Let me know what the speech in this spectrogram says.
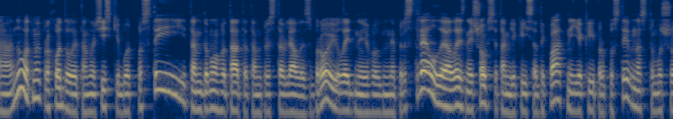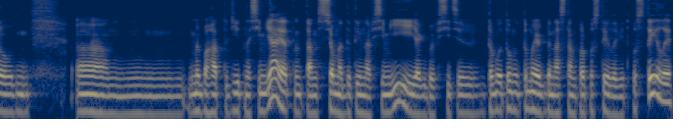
Ну, от ми проходили там російські блокпости, і там до мого тата там приставляли зброю, ледь не його не пристрелили, але знайшовся там якийсь адекватний, який пропустив нас, тому що ми багатодітна сім'я, я там сьома дитина в сім'ї, якби всі ці, тому, тому, тому якби нас там пропустили, відпустили.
